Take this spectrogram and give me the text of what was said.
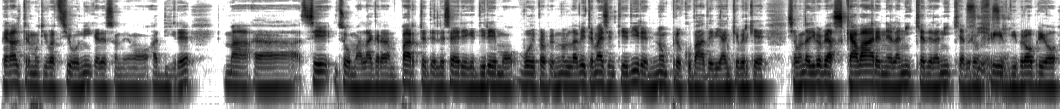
per altre motivazioni che adesso andremo a dire, ma uh, se insomma la gran parte delle serie che diremo voi proprio non l'avete mai sentite dire, non preoccupatevi, anche perché siamo andati proprio a scavare nella nicchia della nicchia per sì, offrirvi sì. proprio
